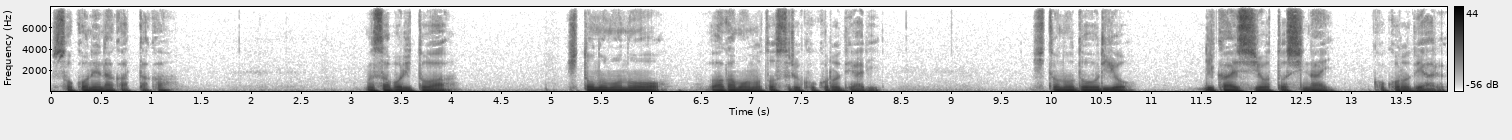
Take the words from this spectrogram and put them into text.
損ねなかったか？むさぼりとは人のものを我が物とする心であり人の道理を理解しようとしない心である。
